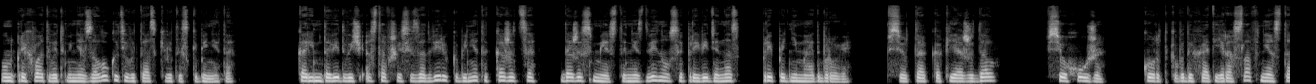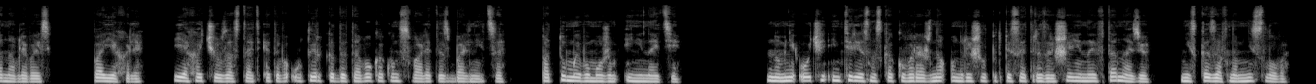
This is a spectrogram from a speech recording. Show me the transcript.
Он прихватывает меня за локоть и вытаскивает из кабинета. Карим Давидович, оставшийся за дверью кабинета, кажется, даже с места не сдвинулся при виде нас, приподнимает брови. Все так, как я ожидал. Все хуже. Коротко выдыхает Ярослав, не останавливаясь. Поехали. Я хочу застать этого утырка до того, как он свалит из больницы. Потом мы его можем и не найти. Но мне очень интересно, с какого рожна он решил подписать разрешение на эвтаназию, не сказав нам ни слова.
